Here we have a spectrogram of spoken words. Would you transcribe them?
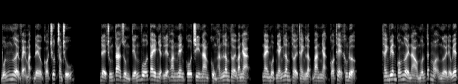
bốn người vẻ mặt đều có chút chăm chú. Để chúng ta dùng tiếng vỗ tay nhiệt liệt hoan nghênh cố chi nam cùng hắn lâm thời ban nhạc, này một nhánh lâm thời thành lập ban nhạc có thể không được. Thành viên có người nào muốn tất mọi người đều biết.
